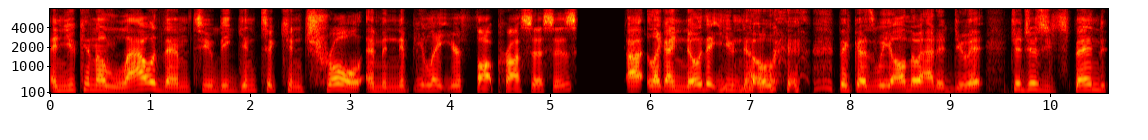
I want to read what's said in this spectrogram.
and you can allow them to begin to control and manipulate your thought processes. Uh, like I know that you know, because we all know how to do it, to just spend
